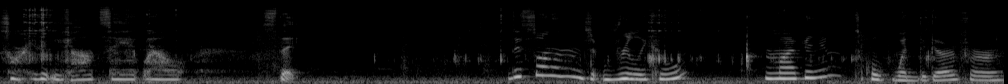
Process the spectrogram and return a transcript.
Sorry that you can't see it well. This one's really cool, in my opinion. It's called Wendigo for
